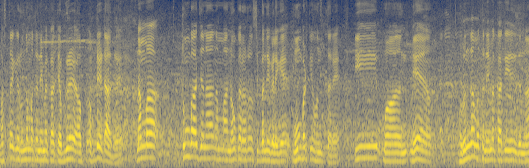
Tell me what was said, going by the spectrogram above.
ಹೊಸದಾಗಿ ವೃಂದ ಮತ್ತು ನೇಮಕಾತಿ ಅಪ್ಗ್ರೇ ಅಪ್ಡೇಟ್ ಆದರೆ ನಮ್ಮ ತುಂಬ ಜನ ನಮ್ಮ ನೌಕರರು ಸಿಬ್ಬಂದಿಗಳಿಗೆ ಮುಂಬಡ್ತಿ ಹೊಂದುತ್ತಾರೆ. ಈ ನೇ ವೃಂದ ಮತ್ತು ನೇಮಕಾತಿ ಇದನ್ನು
